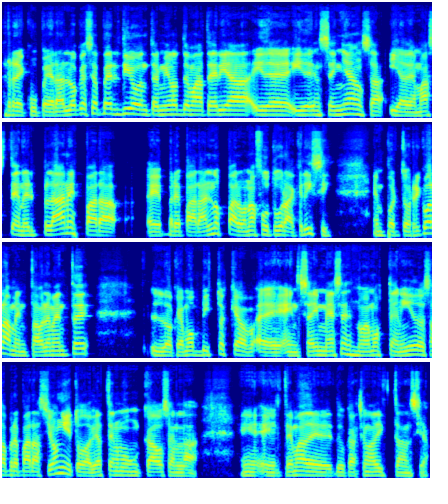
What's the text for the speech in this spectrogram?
recuperar lo que se perdió en términos de materia y de, y de enseñanza y además tener planes para eh, prepararnos para una futura crisis. En Puerto Rico, lamentablemente, lo que hemos visto es que eh, en seis meses no hemos tenido esa preparación y todavía tenemos un caos en, la, el tema de educación a distancia.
